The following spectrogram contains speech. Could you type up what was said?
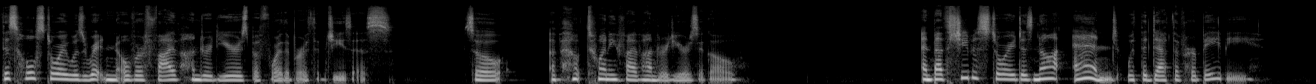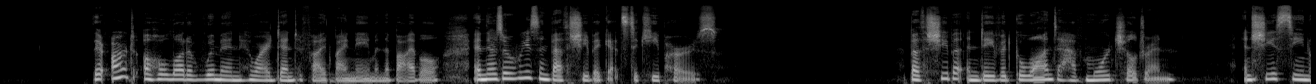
This whole story was written over 500 years before the birth of Jesus, so about 2,500 years ago. And Bathsheba's story does not end with the death of her baby. There aren't a whole lot of women who are identified by name in the Bible, and there's a reason Bathsheba gets to keep hers. Bathsheba and David go on to have more children, and she is seen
